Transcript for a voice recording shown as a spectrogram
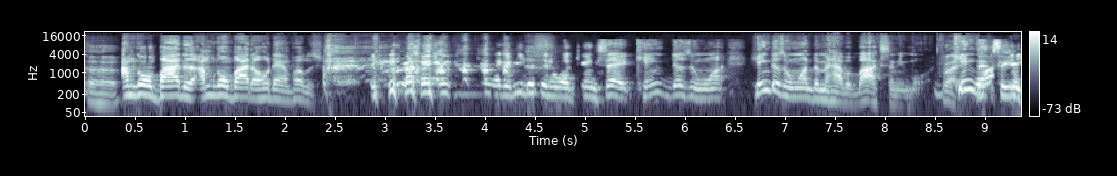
Uh-huh. I'm gonna buy the. I'm gonna buy the whole damn publisher. You know I mean? like if you listen to what King said, King doesn't want King doesn't want them to have a box anymore. Right. King That- wants see- their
